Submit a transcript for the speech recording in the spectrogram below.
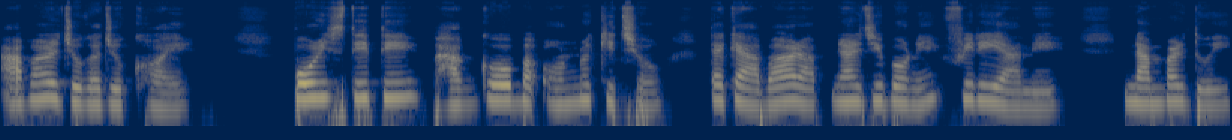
আবার যোগাযোগ হয়। পরিস্থিতি, ভাগ্য বা অন্য কিছু তাকে আবার আপনার জীবনে ফিরিয়ে আনে। নাম্বার দুই,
